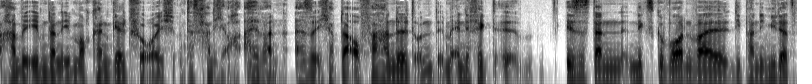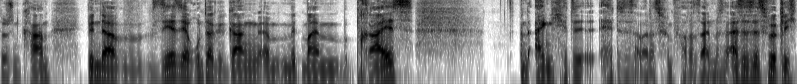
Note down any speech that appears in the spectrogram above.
haben wir eben dann eben auch kein Geld für euch. Und das fand ich auch albern. Also ich habe da auch verhandelt und im Endeffekt äh, ist es dann nichts geworden, weil die Pandemie dazwischen kam. Bin da sehr, sehr runtergegangen äh, mit meinem Preis. Und eigentlich hätte, hätte das aber das Fünffache sein müssen. Also es ist wirklich.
